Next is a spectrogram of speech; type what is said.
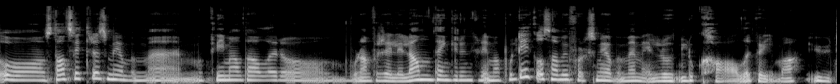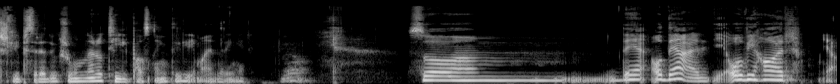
og statsvitere som jobber med klimaavtaler og hvordan forskjellige land tenker rundt klimapolitikk. Og så har vi folk som jobber med mer lo lokale klimautslippsreduksjoner og tilpasning til klimaendringer. Så um, det, og, det er, og vi har ja,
